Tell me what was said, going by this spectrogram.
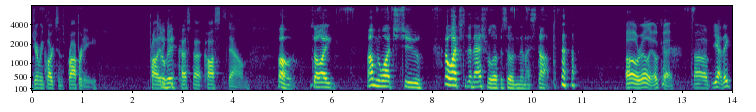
Jeremy Clarkson's property, probably to keep cost, uh, costs down. Oh, so I I'm gonna to I watched the Nashville episode and then I stopped. Oh, really? Okay. Uh, yeah, they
